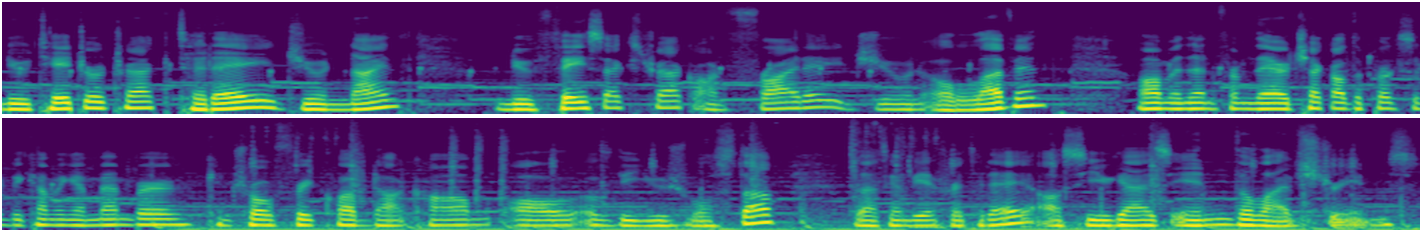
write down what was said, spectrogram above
new Tatro track today, June 9th. New FaceX track on Friday, June 11th. Um, and then from there, check out the perks of becoming a member, controlfreakclub.com, all of the usual stuff. So that's going to be it for today. I'll see you guys in the live streams.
